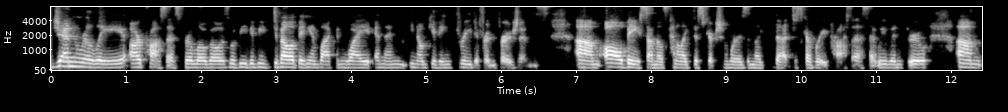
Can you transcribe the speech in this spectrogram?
generally our process for logos would be to be developing in black and white and then you know giving three different versions um, all based on those kind of like description words and like that discovery process that we went through. Um,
